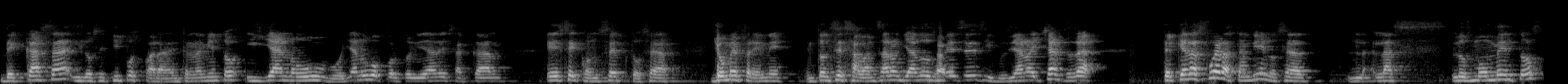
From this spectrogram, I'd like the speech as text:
de casa y los equipos para entrenamiento y ya no hubo, ya no hubo oportunidad de sacar ese concepto, o sea, yo me frené, entonces avanzaron ya dos meses y pues ya no hay chance, o sea, te quedas fuera también, o sea, las, los momentos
